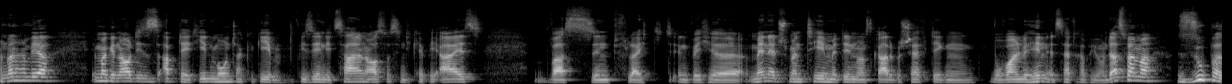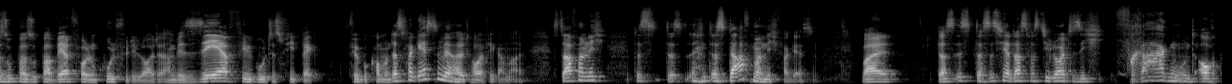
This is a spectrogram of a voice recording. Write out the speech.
Und dann haben wir immer genau dieses Update jeden Montag gegeben. Wie sehen die Zahlen aus, was sind die KPIs, was sind vielleicht irgendwelche Management-Themen, mit denen wir uns gerade beschäftigen, wo wollen wir hin, etc. Und das war immer super, super, super wertvoll und cool für die Leute. Da haben wir sehr viel gutes Feedback für bekommen. Und das vergessen wir halt häufiger mal. Das darf man nicht, das, das, das darf man nicht vergessen. Weil das ist, das ist ja das, was die Leute sich fragen und auch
